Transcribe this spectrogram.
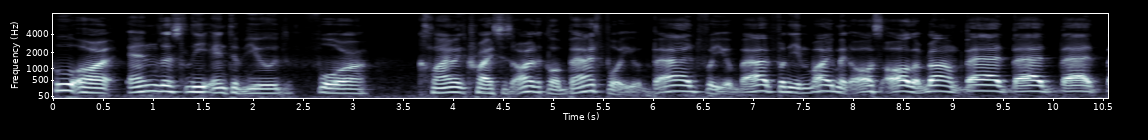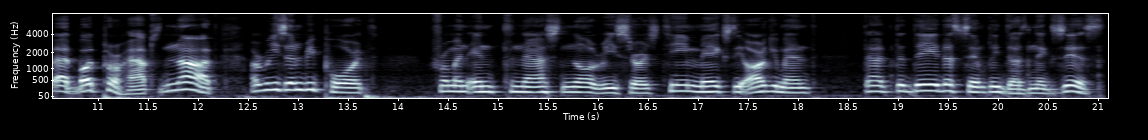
who are endlessly interviewed for climate crisis article. Bad for you bad for you bad for the environment all, all around. Bad bad bad bad. But perhaps not. A recent report from an international research team makes the argument that the data simply doesn't exist.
